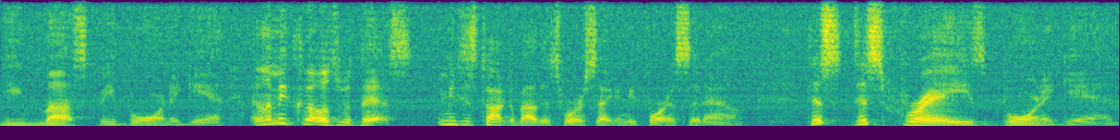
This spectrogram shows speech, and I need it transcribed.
You must be born again. And let me close with this. Let me just talk about this for a second before I sit down. This, this phrase, born again,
